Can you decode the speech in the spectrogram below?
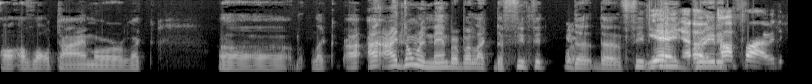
of all time, or like uh like I I don't remember, but like the fifth the the fifth yeah uh, top five. I think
